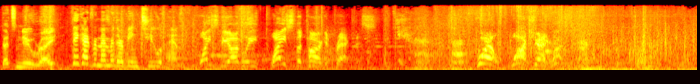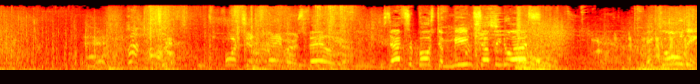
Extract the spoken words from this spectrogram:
That's new, right? Think I'd remember there being two of him. Twice the ugly, twice the target practice. Quill, watch it! Fortune favors failure. Is that supposed to mean something to us? Hey, Goldie,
